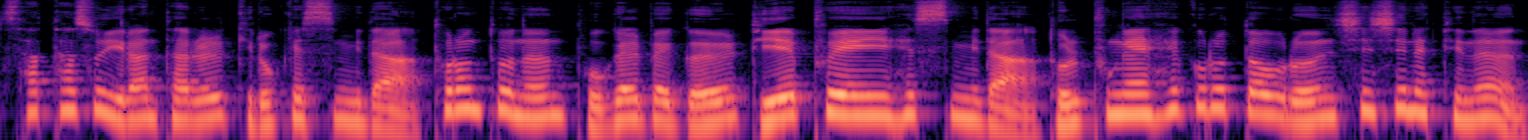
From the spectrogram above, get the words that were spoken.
4타수 1안타를 기록했습니다. 토론토는 보겔백을 DFA 했습니다. 돌풍의 핵으로 떠오른 신시내티는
